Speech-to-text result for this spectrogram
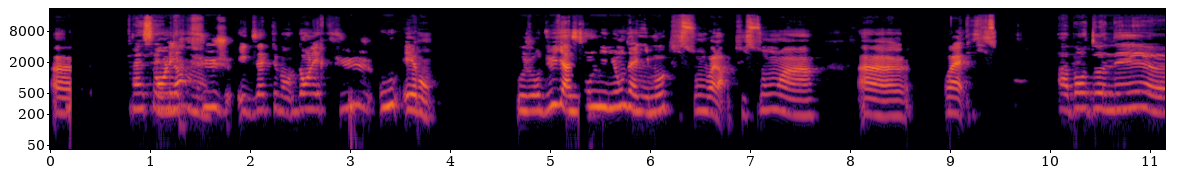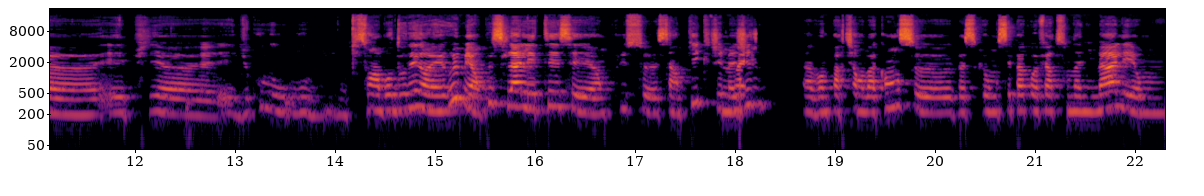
Ah, dans les refuges, exactement, dans les refuges ou errants. Aujourd'hui, il y a 100 millions d'animaux qui sont voilà, qui sont euh, euh, ouais, qui sont abandonnés euh, et puis euh, et du coup ou, ou, qui sont abandonnés dans les rues. Mais en plus là, l'été, c'est en plus c'est un pic, j'imagine, ouais. avant de partir en vacances, euh, parce qu'on ne sait pas quoi faire de son animal et on,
